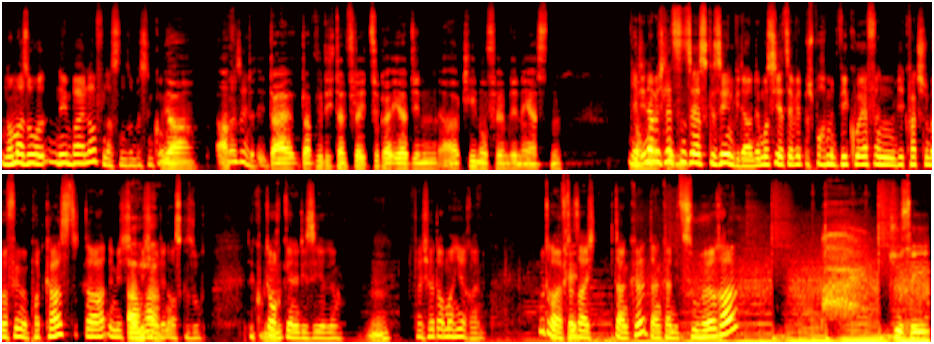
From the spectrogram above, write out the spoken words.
nochmal so nebenbei laufen lassen, so ein bisschen gucken. Ja, ach, da, da würde ich dann vielleicht sogar eher den äh, Kinofilm, den ersten. Ja, den habe ich letztens erst gesehen wieder. Und den muss ich jetzt, der wird besprochen mit WQF in Wir quatschen über Filme Podcast. Da hat nämlich Aha. Michael den ausgesucht. Der guckt mhm. auch gerne die Serie. Mhm. Vielleicht hört er auch mal hier rein. Gut, Ralf, okay. dann sage ich danke. Danke an die Zuhörer. Tschüssi.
